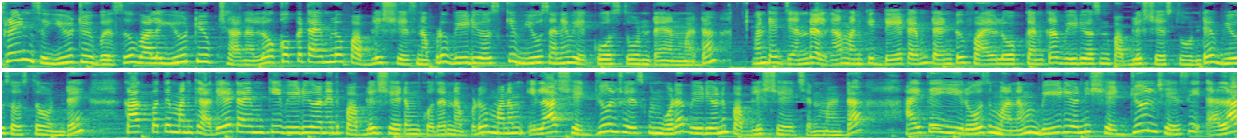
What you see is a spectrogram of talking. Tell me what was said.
ఫ్రెండ్స్ యూట్యూబర్స్ వాళ్ళ యూట్యూబ్ ఛానల్లో ఒక్కొక్క టైంలో పబ్లిష్ చేసినప్పుడు వీడియోస్కి వ్యూస్ అనేవి ఎక్కువ వస్తూ ఉంటాయి అనమాట అంటే జనరల్గా మనకి day time ten to five లోపు కనుక వీడియోస్ని పబ్లిష్ చేస్తూ ఉంటే వ్యూస్ వస్తూ ఉంటాయి. కాకపోతే మనకి అదే టైంకి వీడియో అనేది పబ్లిష్ చేయడం కుదరినప్పుడు మనం ఇలా షెడ్యూల్ చేసుకుని కూడా వీడియోని పబ్లిష్ చేయొచ్చు అనమాట అయితే ఈరోజు మనం వీడియోని షెడ్యూల్ చేసి ఎలా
